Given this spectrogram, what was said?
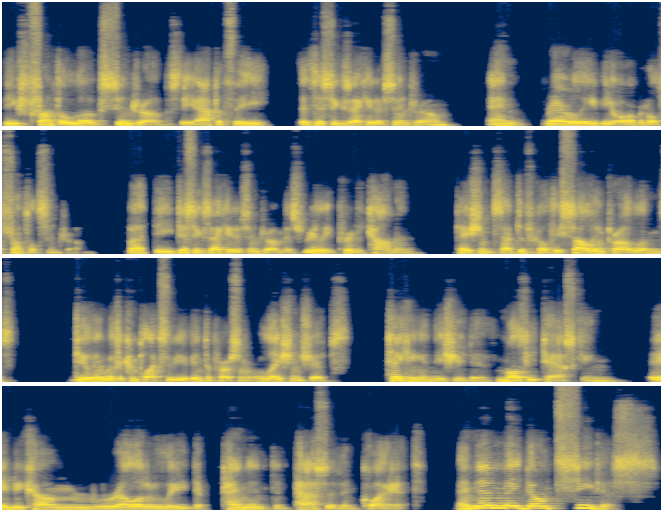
the frontal lobe syndromes, the apathy, the dysexecutive syndrome, and rarely the orbital frontal syndrome. But the dysexecutive syndrome is really pretty common. Patients have difficulty solving problems, dealing with the complexity of interpersonal relationships, taking initiative, multitasking. They become relatively dependent and passive and quiet. And then they don't see this.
